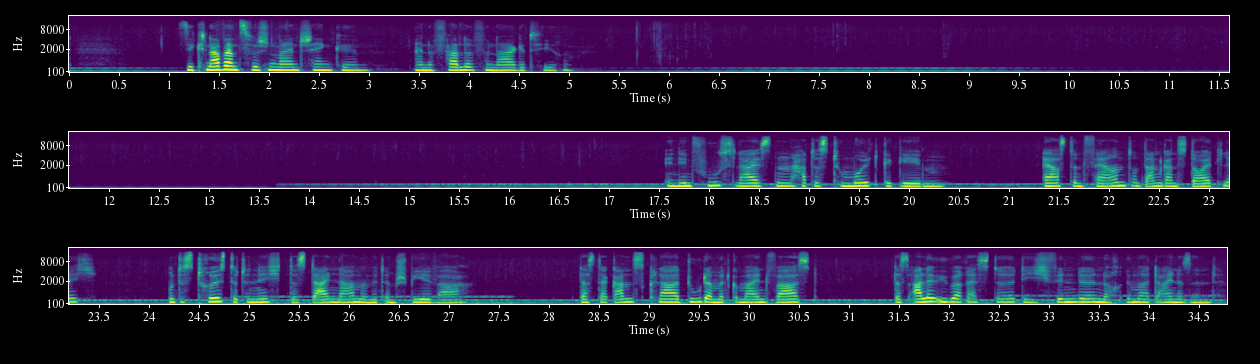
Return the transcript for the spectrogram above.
sie knabbern zwischen meinen Schenkeln, eine Falle für Nagetiere. In den Fußleisten hat es Tumult gegeben, erst entfernt und dann ganz deutlich, und es tröstete nicht, dass dein Name mit im Spiel war, dass da ganz klar du damit gemeint warst, dass alle Überreste, die ich finde, noch immer deine sind.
